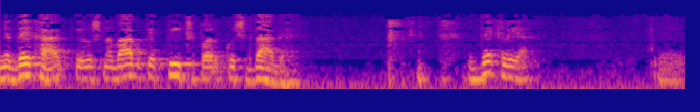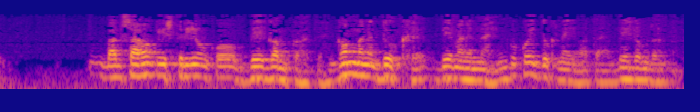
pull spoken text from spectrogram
ने देखा कि उस नवाब के पीठ पर कुछ दाग है। देख लिया। बादशाहों की स्त्रियों को बेगम कहते हैं। गम माने दुख है, बे माने नहीं। उनको कोई दुख नहीं होता है, बेगम रहते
